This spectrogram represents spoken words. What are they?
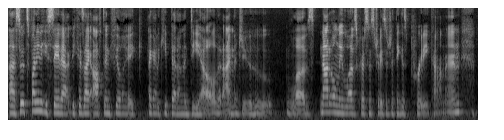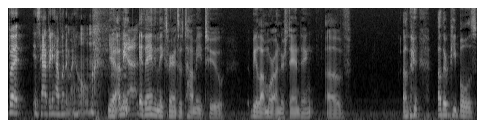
Uh, so it's funny that you say that because I often feel like I got to keep that on the DL that I'm a Jew who loves not only loves Christmas trees, which I think is pretty common, but is happy to have one in my home. Yeah, I mean, Yeah. if anything, the experience has taught me to be a lot more understanding of other other people's.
